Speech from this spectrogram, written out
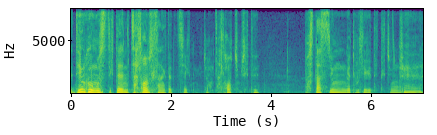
Тиймэрхүү хүмүүс ихтэй залхуу юм шиг санагдаад шиг жоохон залхуу юм шиг тий. Бусдаас юм ингээд хүлээгээд идэх юм уу. Тий.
